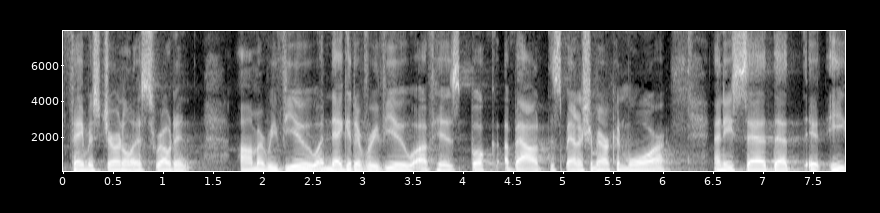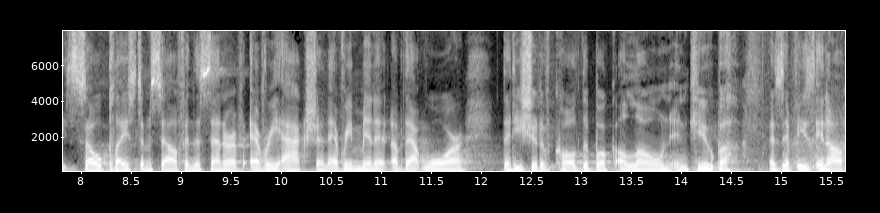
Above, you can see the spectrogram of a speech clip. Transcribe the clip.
famous journalists wrote an um, a review, a negative review of his book about the Spanish American War. And he said that it, he so placed himself in the center of every action, every minute of that war, that he should have called the book Alone in Cuba. As if he's, you know,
